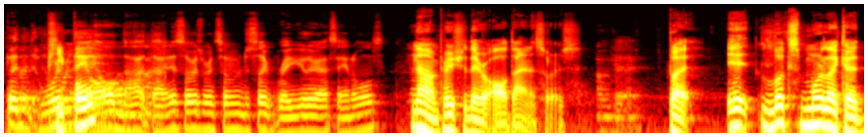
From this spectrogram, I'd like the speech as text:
But weren't People? they all not dinosaurs? Weren't some of them just like regular ass animals? no, I'm pretty sure they were all dinosaurs. Okay. But it looks more like a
